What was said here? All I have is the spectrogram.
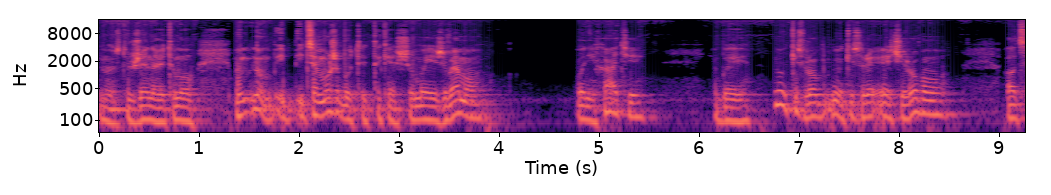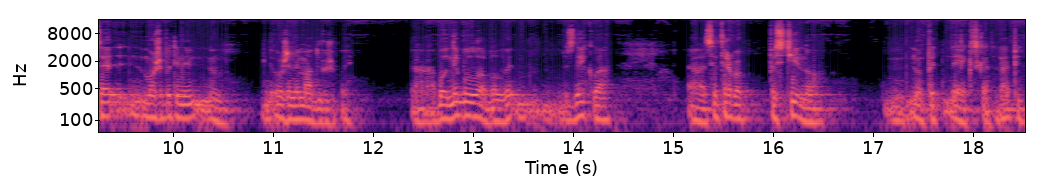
ну, з дружиною. Тому ми, ну, і, і це може бути таке, що ми живемо в одній хаті, якби, ну, якісь, роб, ну, якісь речі робимо, але це може бути ну, вже нема дружби. Або не було, або зникла. Це треба постійно ну, під, як сказати, да, під,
